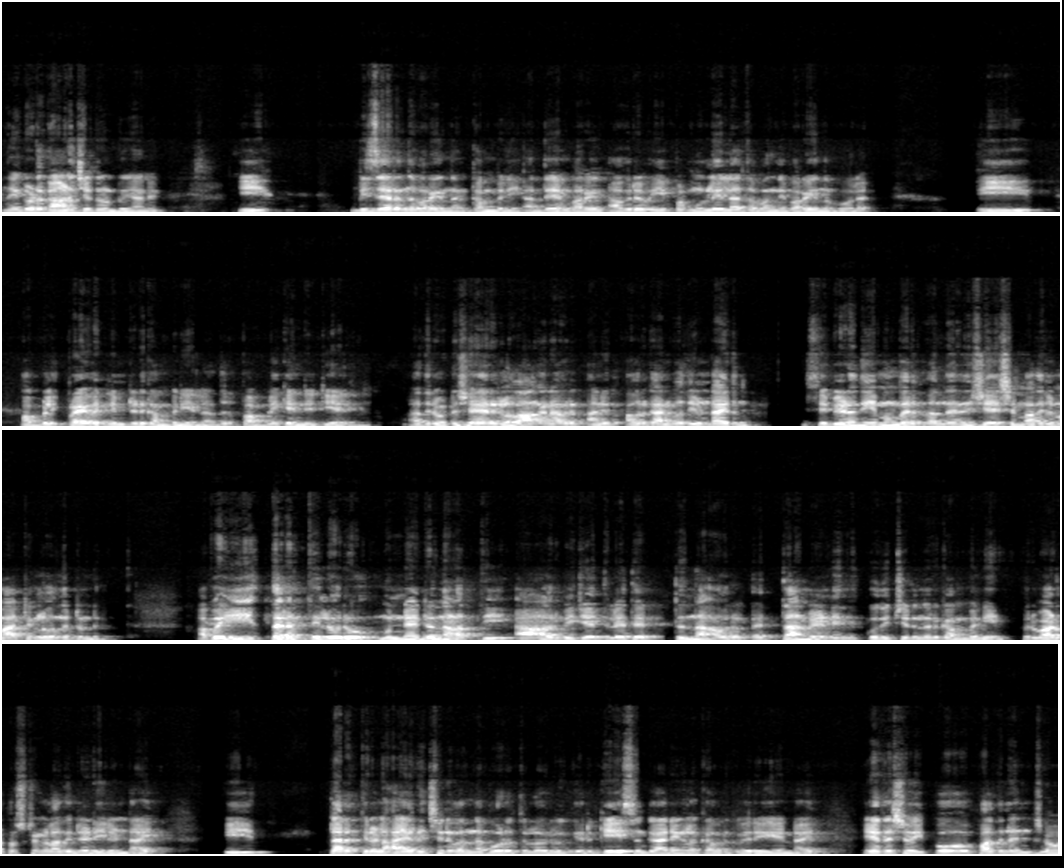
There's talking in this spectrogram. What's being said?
നിങ്ങൾക്ക് ഇവിടെ കാണിച്ചിട്ടുണ്ട് ഞാൻ. ഈ ബിസർ എന്ന് പറയുന്ന കമ്പനി അദ്ദേഹം പറയുന്ന അവർ ഈ മുള്ളിയില്ലാത്ത പന്നി പറയുന്ന പോലെ ഈ പബ്ലിക് പ്രൈവറ്റ് ലിമിറ്റഡ് കമ്പനി അല്ല അത് പബ്ലിക് എന്റിറ്റി ആയിരുന്നു. അതിലോട്ട് ഷെയറുകൾ വാങ്ങാൻ അവർ അവർക്ക് അനുമതി ഉണ്ടായിരുന്നു. സെബിയുടെ നിയമം വന്നതിന് ശേഷം അതിൽ മാറ്റങ്ങൾ വന്നിട്ടുണ്ട്. അപ്പൊ ഈ തരത്തിൽ ഒരു മുന്നേറ്റം നടത്തി ആ ഒരു വിജയത്തിലേക്ക് എത്തുന്ന ഒരു എത്താൻ വേണ്ടി കുതിച്ചിരുന്ന ഒരു കമ്പനി ഒരുപാട് പ്രശ്നങ്ങൾ അതിന്റെ ഇടയിൽ ഉണ്ടായി ഈ തരത്തിലുള്ള ഹൈറിച്ചിന് വന്ന പോലത്തുള്ള ഒരു ഒരു കേസും കാര്യങ്ങളൊക്കെ അവർക്ക് വരികയുണ്ടായി. ഏകദേശം ഇപ്പോ പതിനഞ്ചോ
